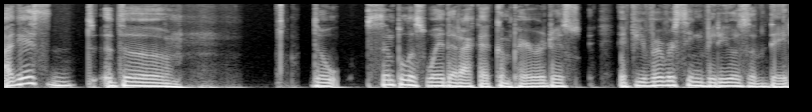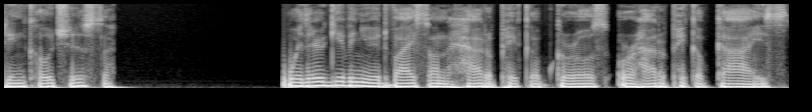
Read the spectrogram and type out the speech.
I guess the the simplest way that I could compare it is if you've ever seen videos of dating coaches where they're giving you advice on how to pick up girls or how to pick up guys,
